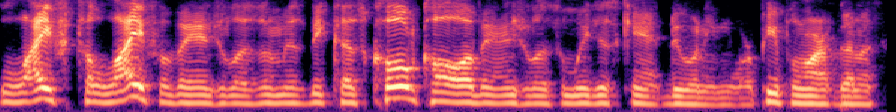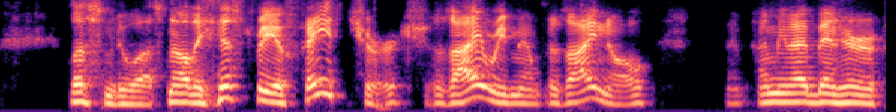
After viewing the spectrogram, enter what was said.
life to life evangelism is because cold call evangelism we just can't do anymore. People aren't going to listen to us. Now, the history of Faith Church, as I remember, as I know, I mean, I've been here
